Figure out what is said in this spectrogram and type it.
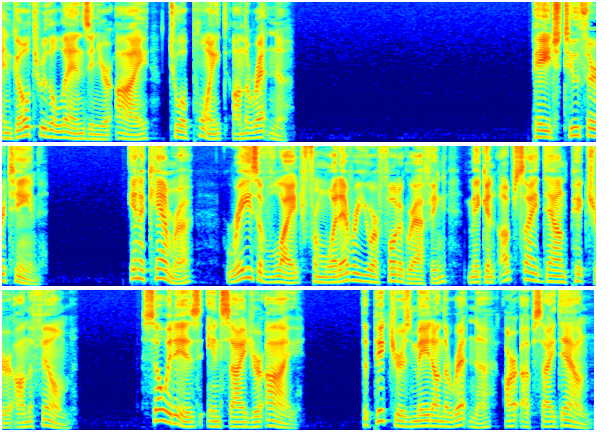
and go through the lens in your eye to a point on the retina. Page 213. In a camera, rays of light from whatever you are photographing make an upside down picture on the film. So it is inside your eye. The pictures made on the retina are upside down.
